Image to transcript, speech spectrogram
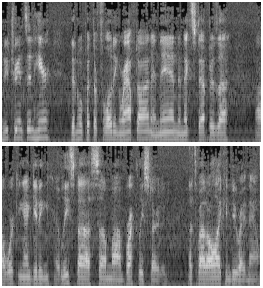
nutrients in here. Then we'll put the floating raft on and then the next step is uh, uh, working on getting at least uh, some uh, broccoli started. That's about all I can do right now.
